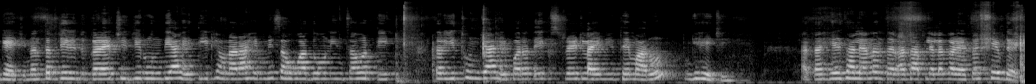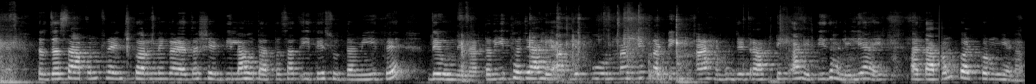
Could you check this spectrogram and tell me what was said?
घ्यायची. नंतर जी गळ्याची जी रुंदी आहे ती ठेवणार आहे मी सव्वा दोन इंचावरती. तर इथून जे आहे परत एक स्ट्रेट लाईन इथे मारून घ्यायची. आता हे झाल्यानंतर आता आपल्याला गळ्याचा शेप द्यायचा आहे. तर जसा आपण फ्रेंच करने गळ्याचा शेप दिला होता तसाच इथे सुद्धा मी इथे देऊन देणार. तर इथं जे आहे आपले पूर्ण जी कटिंग आहे म्हणजे ड्राफ्टिंग आहे ती झालेली आहे. आता आपण कट करून घेणार.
